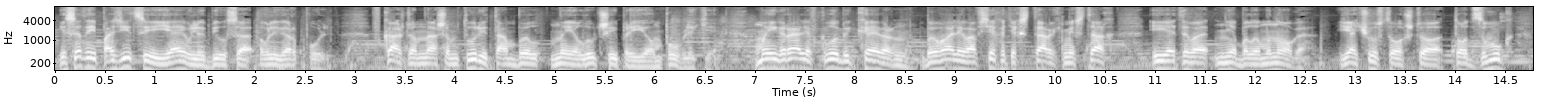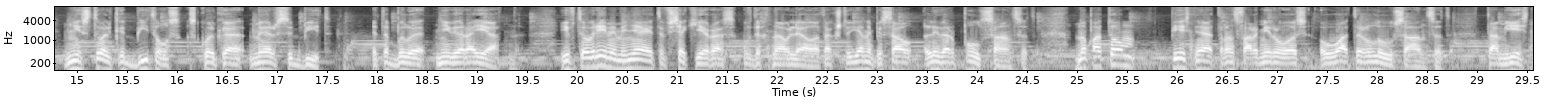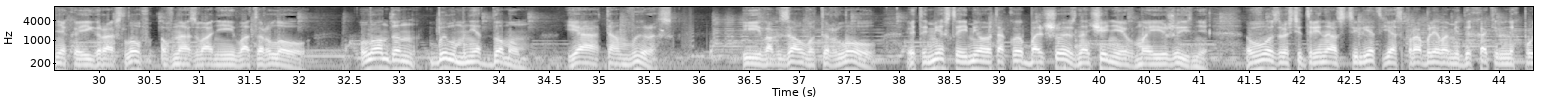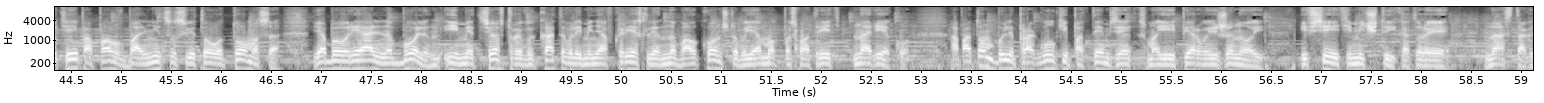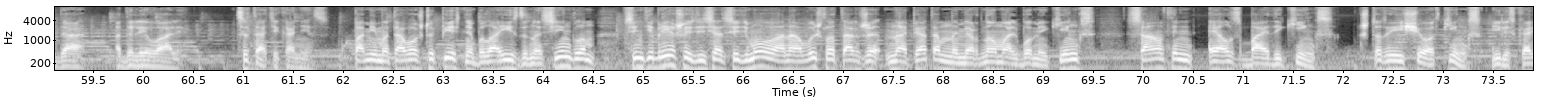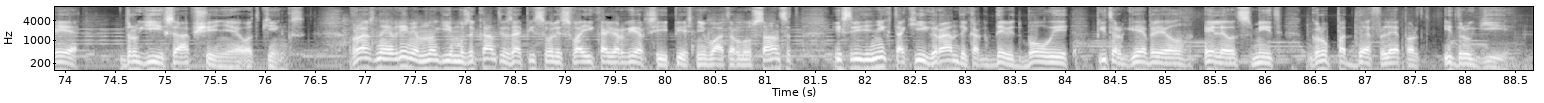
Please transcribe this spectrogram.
И с этой позиции я и влюбился в Ливерпуль. В каждом нашем туре там был наилучший прием публики. Мы играли в клубе «Cavern», бывали во всех этих старых местах, и этого не было много. Я чувствовал, что тот звук не столько «Битлз», сколько «Merseybeat». Это было невероятно. И в то время меня это всякий раз вдохновляло, так что я написал «Liverpool Sunset». Но потом песня трансформировалась в «Waterloo Sunset». Там есть некая игра слов в названии «Ватерлоу». Лондон был мне домом. Я там вырос и вокзал Ватерлоу. Это место имело такое большое значение в моей жизни. В возрасте 13 лет я с проблемами дыхательных путей попал в больницу Святого Томаса. Я был реально болен, и медсестры выкатывали меня в кресле на балкон, чтобы я мог посмотреть на реку. А потом были прогулки по Темзе с моей первой женой и все эти мечты, которые нас тогда одолевали. Цитате конец. Помимо того, что песня была издана синглом, в сентябре 67-го она вышла также на пятом номерном альбоме Kings «Something Else by the Kings» что-то еще от Kings, или скорее другие сообщения от Кингс. В разное время многие музыканты записывали свои кавер-версии песни Waterloo Sunset, и среди них такие гранды, как Дэвид Боуи, Питер Гэбриэл, Эллиот Смит, группа Def Leppard и другие –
